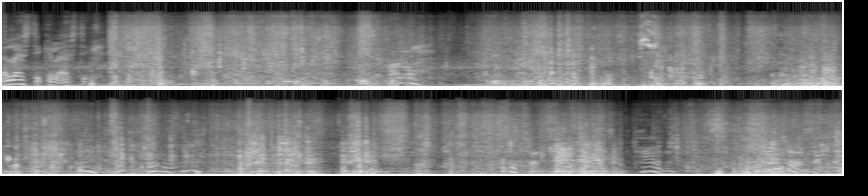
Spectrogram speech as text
elastic, elastic. Bottle. Of a printer or something.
